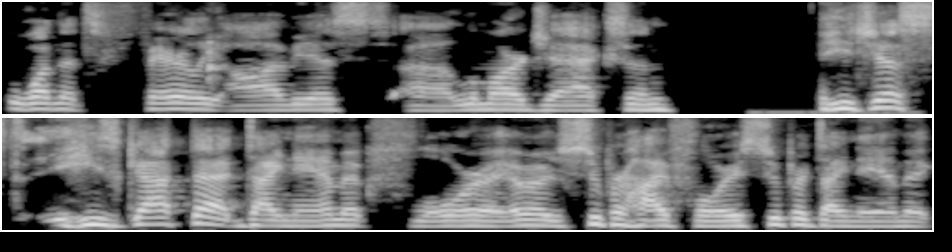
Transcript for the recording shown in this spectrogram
one that's fairly obvious uh, Lamar Jackson. He's just, he's got that dynamic floor, uh, super high floor. He's super dynamic.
